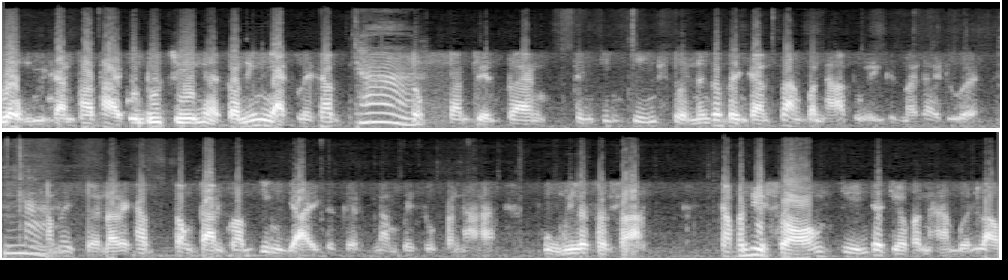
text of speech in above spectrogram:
โลกมีการท้าทายคุณดูจีนเนี่ยตอนนี้แงกเลยครับค่ะจบการเปลี่ยนแปลงถึงจริง ๆ ส่วนหนึ่งก็เป็นการสร้างปัญหาตัวเองขึ้นมาได้ด้วยค่ะทำให้เกิดอะไรครับ ต้องการความยิ่งใหญ่ก็เกิดนำไปสู่ปัญหาภูมิรัฐศาสตร์กับอันที่สองจีนก็เจอปัญหาเหมือนเรา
